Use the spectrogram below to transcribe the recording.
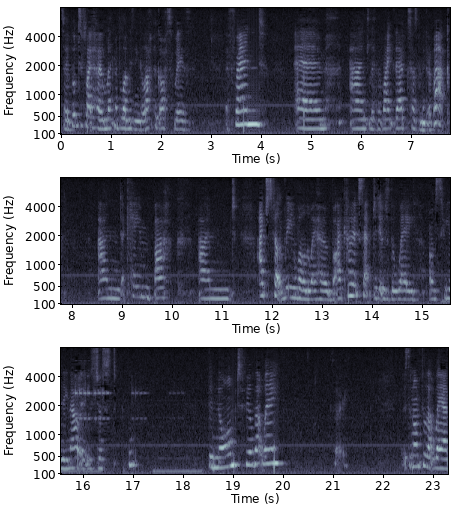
So I booked a flight home, left my belongings in Galapagos with a friend, um, and left my bike there because I was going to go back. And I came back, and I just felt really well the way home, but I kind of accepted it was the way I was feeling now. It was just the norm to feel that way. Sorry it's not feel that way. I,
